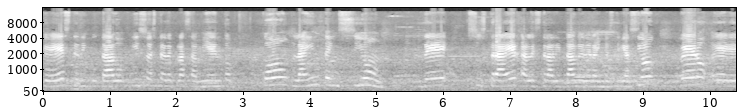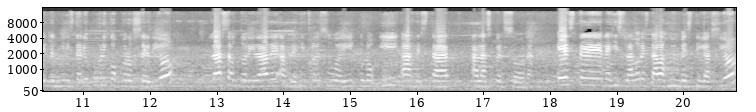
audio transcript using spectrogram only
que este diputado hizo este desplazamiento con la intención de sustraer al extraditable de la investigación, pero eh, el Ministerio Público procedió las autoridades al registro de su vehículo y a arrestar a las personas. Este legislador está bajo investigación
